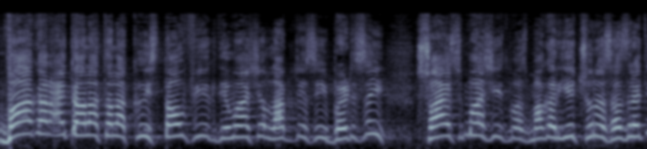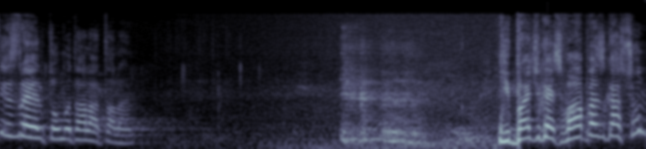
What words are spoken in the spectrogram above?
وۄنۍ اگر اتہِ اللہ تعالیٰ کٲنٛسہِ توفیٖق دِوان چھِ لۄکٹِسٕے بٔڑسٕے سُہ آسہِ مسجد منٛز مگر ییٚتہِ چھُنہٕ حضرت اسرایل تھوٚمُت اللہ تعالیٰ۔ ہن یہِ بَچہِ گژھِ واپس گژھُن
